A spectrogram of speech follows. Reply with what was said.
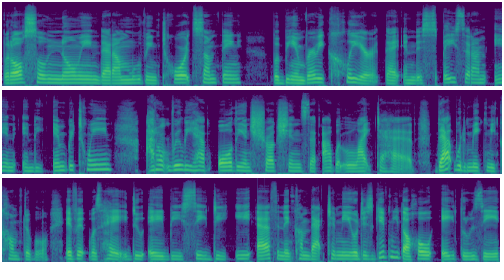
but also knowing that I'm moving towards something, but being very clear that in this space that I'm in, in the in between, I don't really have all the instructions that I would like to have. That would make me comfortable if it was, hey, do A, B, C, D, E, F, and then come back to me, or just give me the whole A through Z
